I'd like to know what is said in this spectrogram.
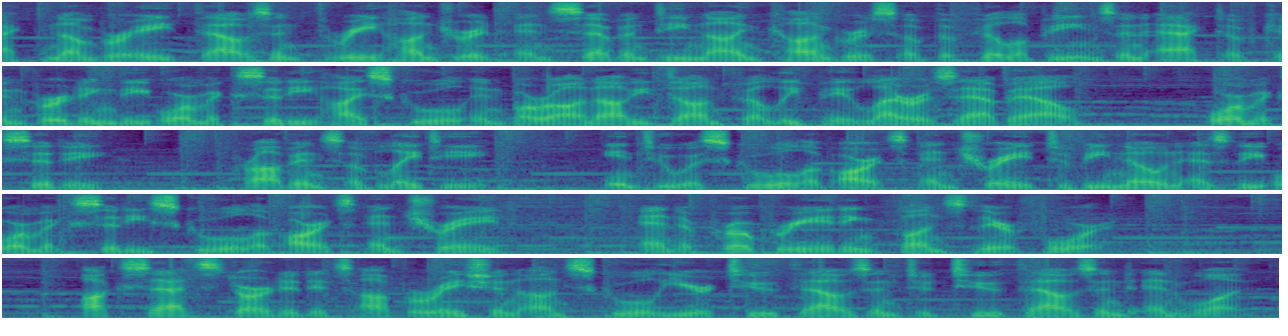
Act No. 8379 Congress of the Philippines An Act of converting the Ormoc City High School in Barangay Don Felipe Larrazabal, Ormoc City, Province of Leyte, into a school of arts and trade to be known as the Ormoc City School of Arts and Trade, and appropriating funds therefor. OCSAT started its operation on school year 2000 to 2001.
